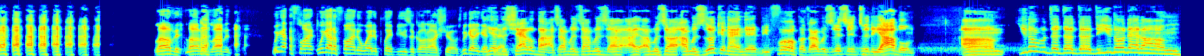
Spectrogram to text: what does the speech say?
love it, love it, love it. We gotta find we gotta find a way to play music on our shows. We gotta get yeah, to the shadow box. I was, I was, uh, I, I was, uh, I was looking at it before because I was listening to the album. Um, you know the the the, the you know that um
